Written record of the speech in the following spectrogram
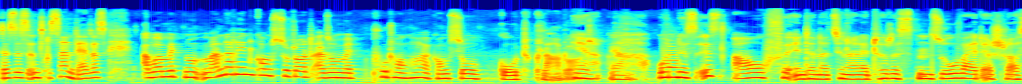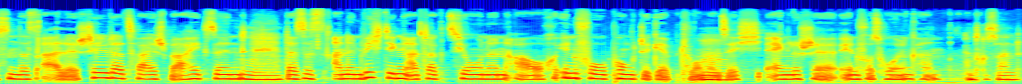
Das ist interessant, ja. Das, aber mit Mandarin kommst du dort, also mit Putonghua kommst du gut klar dort. Ja. ja. Und es ist auch für internationale Touristen so weit erschlossen, dass alle Schilder zweisprachig sind, mhm. dass es an den wichtigen Attraktionen auch Infopunkte gibt, wo mhm. man sich englische Infos rausholen kann. Interessant.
